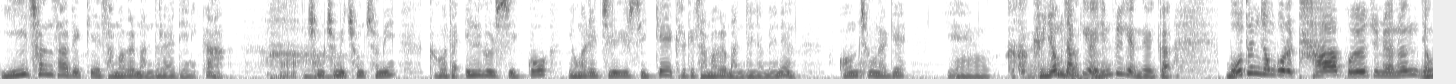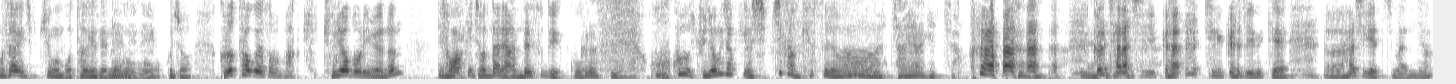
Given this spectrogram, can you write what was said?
2400개의 자막을 만들어야 되니까 아, 촘촘히 촘촘히 그거 다 읽을 수 있고 영화를 즐길 수 있게 그렇게 자막을 만들려면은 엄청나게 예. 어, 그, 그 균형 잡기가 힘들겠네요. 그러니까 모든 정보를 다 보여주면은 영상에 집중을 못 하게 되는 네네네. 거고, 그죠? 그렇다고 해서 막 주, 줄여버리면은 네. 정확히 전달이 안 될 수도 있고. 그렇습니다. 어, 그 균형 잡기가 쉽지가 않겠어요. 어, 잘해야겠죠. 네. 그걸 잘하시니까 지금까지 이렇게 어, 하시겠지만요.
